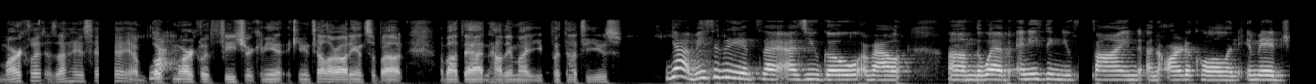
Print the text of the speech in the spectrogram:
marklet is that how you say it? A bookmarklet feature. Can you can you tell our audience about about that and how they might put that to use? Yeah, basically, it's that as you go about um, the web, anything you find, an article, an image,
